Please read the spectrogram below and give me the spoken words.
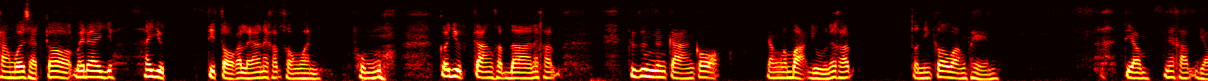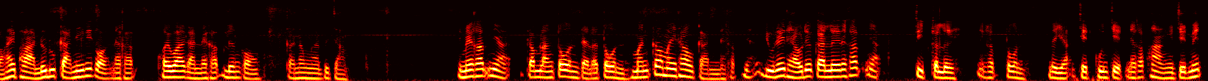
ทางบริษัทก็ไม่ได้ให้หยุดติดต่อกันแล้วนะครับสองวัน ผมก็หยุดกลางสัปดาห์นะครับครึ่งกลางๆก็ยังลำบากอยู่นะครับ ตอนนี้ก็วางแผนเตรียมนะครับ เดี๋ยวให้ผ่านฤดูกาลนี้ไปก่อนนะครับ ค่อยว่ากันนะครับ เรื่องของการทำงานประจำ เห็นไหมครับเนี่ยกำลังต้นแต่ละต้นมันก็ไม่เท่ากันนะครับเนี่ยอยู่ในแถวเดียวกันเลยนะครับเนี่ยติดกันเลยนะครับต้นระยะ7คูณ7นะครับห่างกัน7เมตร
